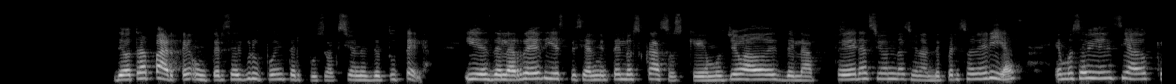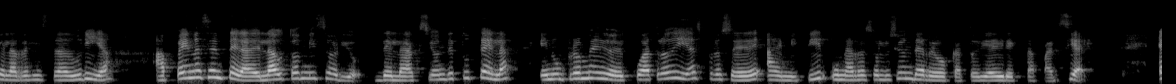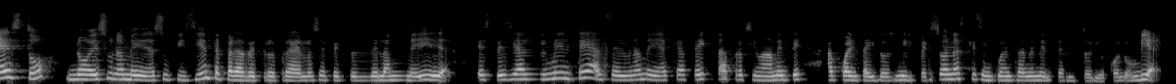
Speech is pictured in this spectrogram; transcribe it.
De otra parte, un tercer grupo interpuso acciones de tutela. Y desde la red y especialmente en los casos que hemos llevado desde la Federación Nacional de Personerías, hemos evidenciado que la registraduría apenas se entera del auto admisorio de la acción de tutela, en un promedio de cuatro días procede a emitir una resolución de revocatoria directa parcial. Esto no es una medida suficiente para retrotraer los efectos de la medida, especialmente al ser una medida que afecta aproximadamente a 42 mil personas que se encuentran en el territorio colombiano.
